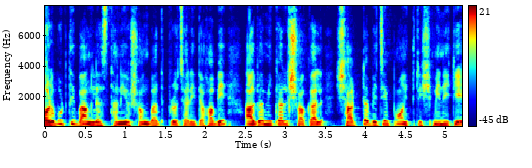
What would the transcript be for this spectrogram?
পরবর্তী বাংলা স্থানীয় সংবাদ প্রচারিত হবে আগামীকাল সকাল সাতটা বেজে পঁয়ত্রিশ মিনিটে।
